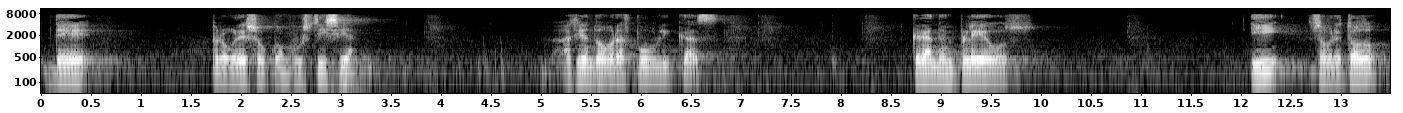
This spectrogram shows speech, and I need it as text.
de progreso con justicia haciendo obras públicas, creando empleos y, sobre todo,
